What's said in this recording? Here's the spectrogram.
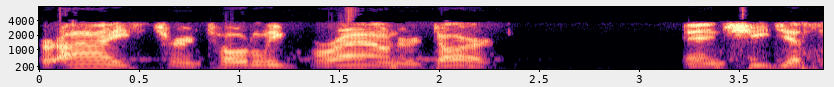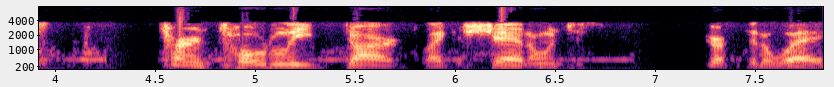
her eyes turned totally brown or dark. And she just turned totally dark like a shadow and just drifted away.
